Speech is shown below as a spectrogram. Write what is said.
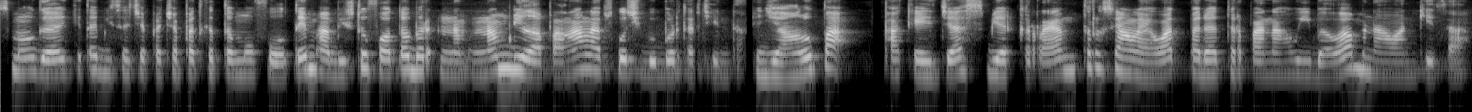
Semoga kita bisa cepat-cepat ketemu full team abis itu foto berenam-enam di lapangan Lab School Cibubur tercinta. Dan jangan lupa pakai jas biar keren terus yang lewat pada terpanah wibawa menawan kita.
